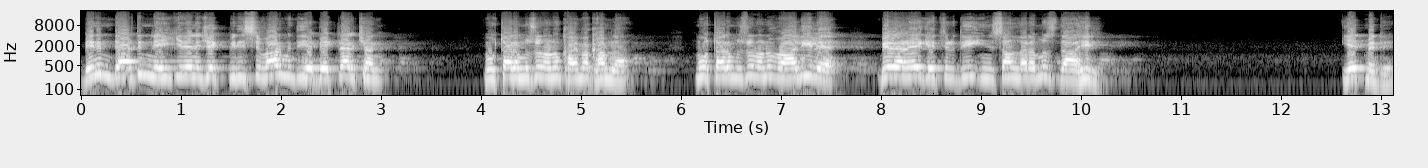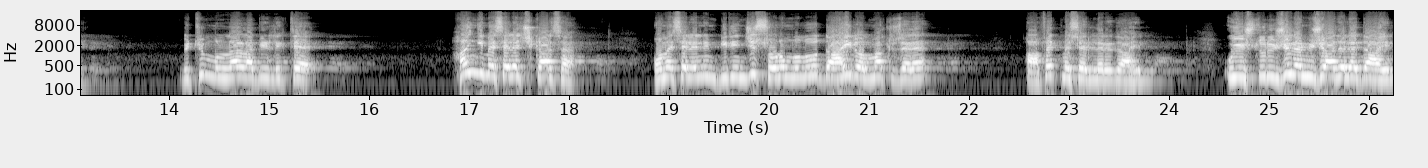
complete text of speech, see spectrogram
benim derdimle ilgilenecek birisi var mı diye beklerken muhtarımızın onu kaymakamla, muhtarımızın onu valiyle bir araya getirdiği insanlarımız dahil yetmedi. Bütün bunlarla birlikte hangi mesele çıkarsa o meselenin birinci sorumluluğu dahil olmak üzere afet meseleleri dahil, uyuşturucuyla mücadele dahil,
